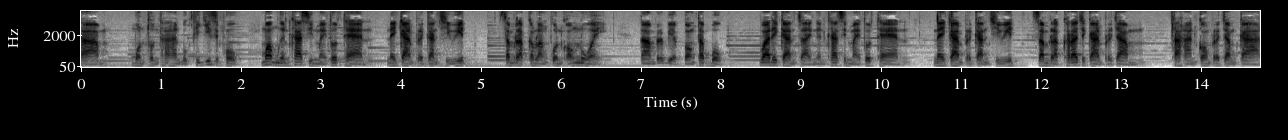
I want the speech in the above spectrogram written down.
2563 มณฑลทหารบกที่ 26 มอบเงินค่าสินใหม่ทดแทนในการประกันชีวิตสำหรับกำลังพลของหน่วย ตามระเบียบกองทัพบบกว่าด้วยการจ่ายเงินค่าสินใหม่ทดแทน ในการประกันชีวิตสำหรับข้าราชการประจำ ทหารกองประจำการ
